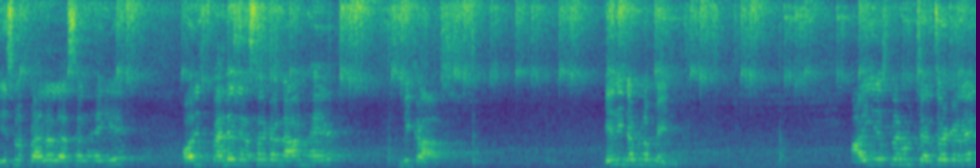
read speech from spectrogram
इसमें पहला लेसन है ये और इस पहले लेसन का नाम है विकास, यानी डेवलपमेंट आइए इसमें हम चर्चा करें।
